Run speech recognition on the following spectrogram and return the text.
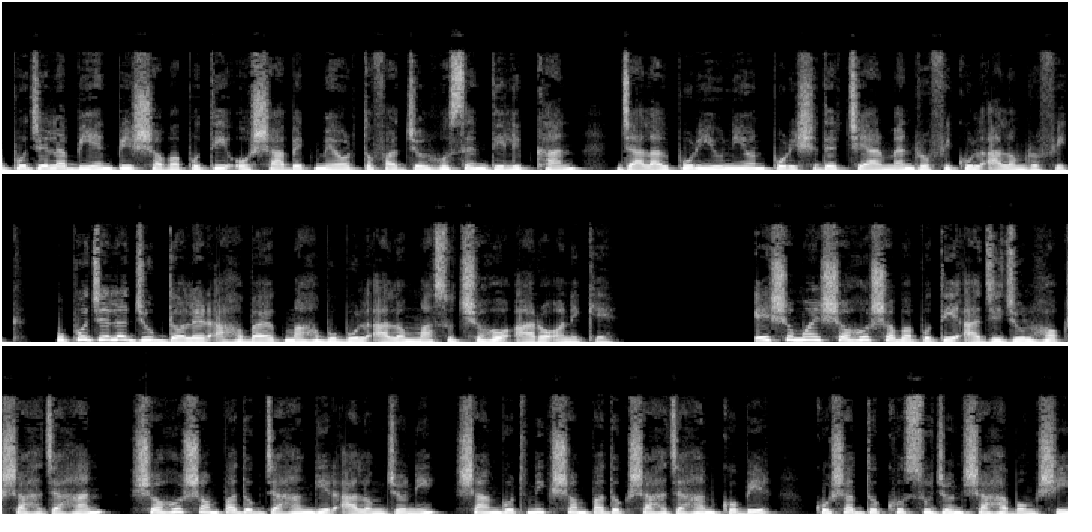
উপজেলা বিএনপির সভাপতি ও সাবেক মেয়র তোফাজ্জল হোসেন দিলীপ খান, জালালপুর ইউনিয়ন পরিষদের চেয়ারম্যান রফিকুল আলম রফিক। উপজেলা যুব দলের আহ্বায়ক মাহবুবুল আলম মাসুদসহ আরও অনেকে। এ সময় সহ সভাপতি আজিজুল হক শাহজাহান সহ সম্পাদক জাহাঙ্গীর আলম জনি, সাংগঠনিক সম্পাদক শাহজাহান কবির, কোষাধ্যক্ষ সুজন সাহাবংশী,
